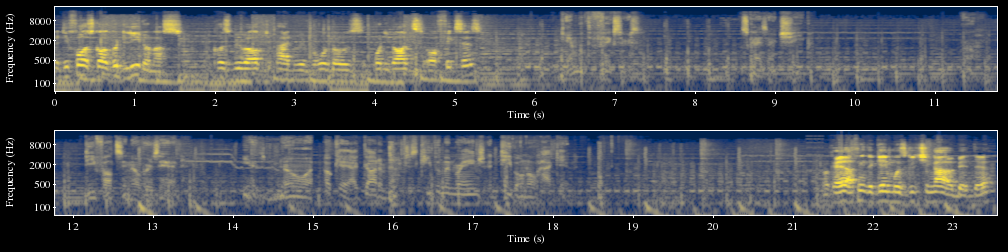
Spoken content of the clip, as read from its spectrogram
The Defalt's got a good lead on us because we were occupied with all those bodyguards or fixers. Again with the fixers. Those guys aren't cheap. Well, Defalt's in over his head. He has no... Okay, I've got him now. Just keep him in range and T-Bone will hack in. Okay, I think the game was glitching out a bit there.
